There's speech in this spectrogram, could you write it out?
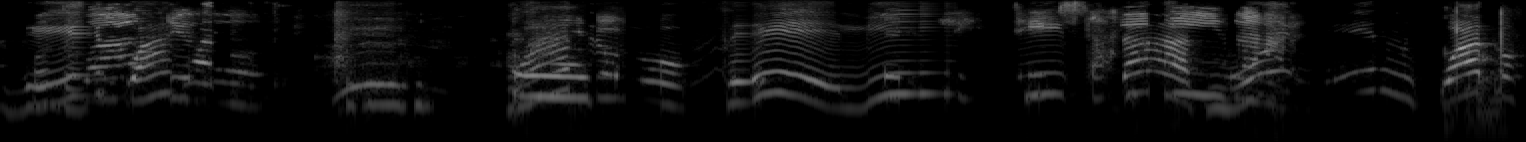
A ver, Cuatro. cuatro. Felicidad. Muy bien. Cuatro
